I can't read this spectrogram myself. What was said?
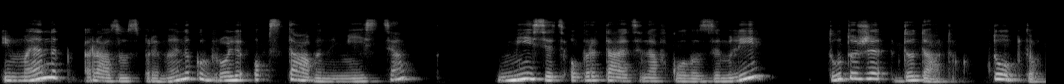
Іменник разом з прийменником в ролі обставини місця. Місяць обертається навколо землі, тут уже додаток. Тобто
